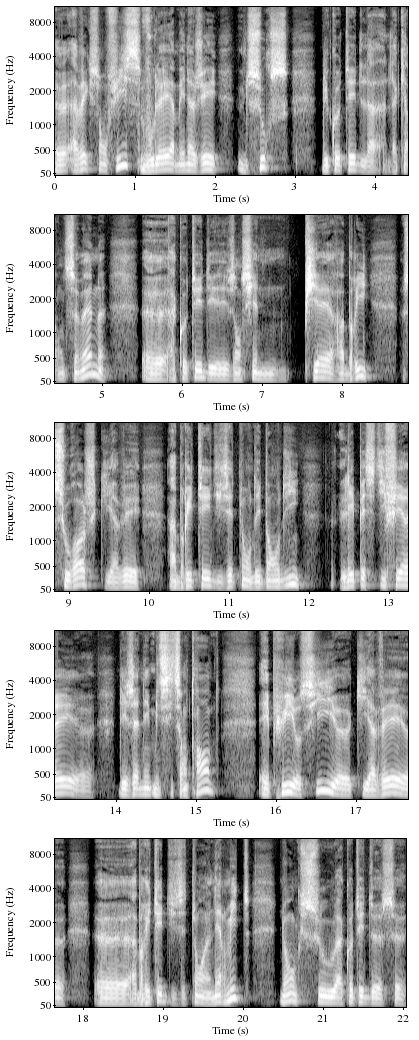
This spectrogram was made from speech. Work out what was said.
euh, avec son fils, voulait aménager une source du côté de la, de la 40 semaines, euh, à côté des anciennes pierres abris sous roche qui avaient abrité, disait-on, des bandits les pestiférés euh, des années 1630, et puis aussi euh, qui avait euh, abrité, disait-on, un ermite, donc sous à côté de ce-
